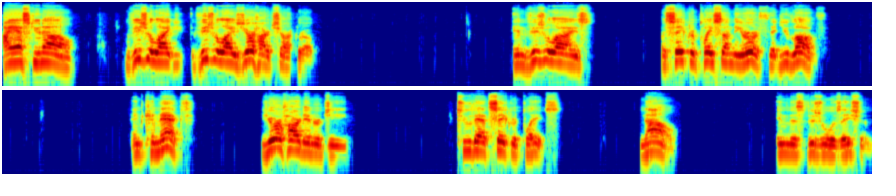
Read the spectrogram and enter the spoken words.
I ask you now, visualize, visualize your heart chakra and visualize a sacred place on the earth that you love and connect your heart energy to that sacred place now in this visualization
